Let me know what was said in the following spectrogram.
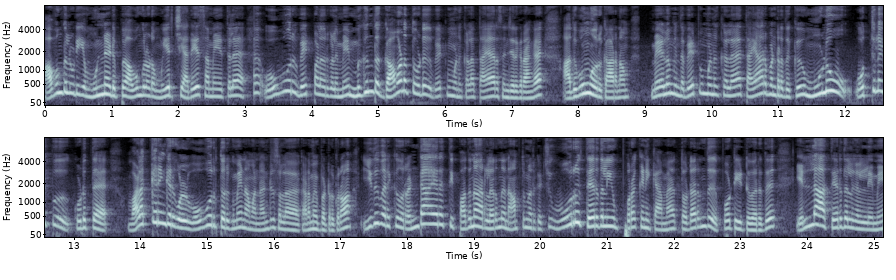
அவங்களுடைய முன்னெடுப்பு அவங்களோட முயற்சி அதே சமயத்தில் ஒவ்வொரு வேட்பாளர்களுமே மிகுந்த கவனத்தோடு வேட்புமனுக்களை தயார் செஞ்சிருக்கிறாங்க. அதுவும் ஒரு காரணம். மேலும் இந்த வேட்புமனுக்களை தயார் பண்ணுறதுக்கு முழு ஒத்துழைப்பு கொடுத்த வழக்கறிஞர்கள் ஒவ்வொருத்தருக்குமே நம்ம நன்றி சொல்ல கடமைப்பட்டிருக்கிறோம். இது வரைக்கும் ரெண்டாயிரத்தி பதினாறுலேருந்து நாம் தமிழர் கட்சி ஒரு தேர்தலையும் புறக்கணிக்காமல் தொடர்ந்து போட்டியிட்டு வருது. எல்லா தேர்தல்களிலுமே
